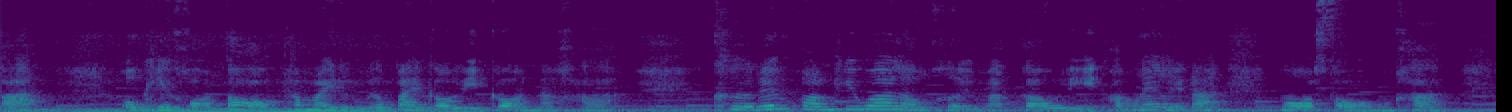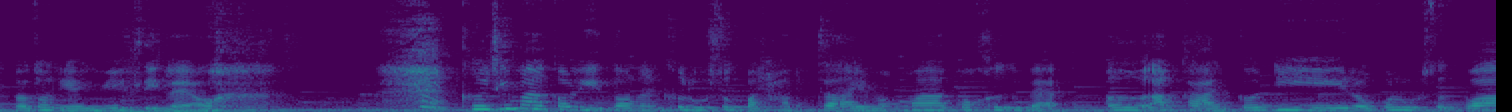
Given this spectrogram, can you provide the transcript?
คะโอเค ขอตอบทำไมถึงเลือกไปเกาหลีก่อนนะคะ คือด้วยความที่ว่าเราเคยมาเกาหลีครั้งแรกเลยนะมสองค่ะ แล้วตอนนี้อายุยี่สิบแล้วคือที่มาเกาหลีตอนนั้นคือรู้สึกประทับใจมากๆ ก็คือแบบเอออากาศก็ดีเราก็รู้สึกว่า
